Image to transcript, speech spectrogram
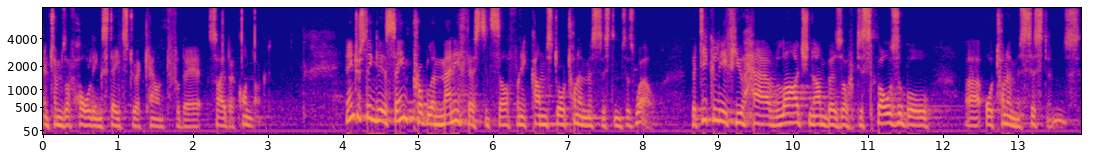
in terms of holding states to account for their cyber conduct. And interestingly, the same problem manifests itself when it comes to autonomous systems as well, particularly if you have large numbers of disposable uh, autonomous systems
